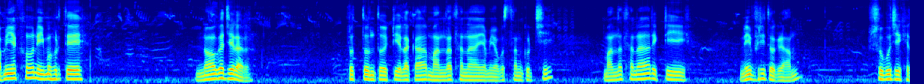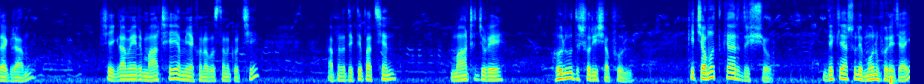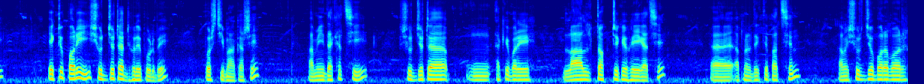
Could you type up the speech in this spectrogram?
আমি এখন এই মুহূর্তে নওগাঁ জেলার প্রত্যন্ত একটি এলাকা মান্দা থানায় আমি অবস্থান করছি। মান্দা থানার একটি নিভৃত গ্রাম সবুজে ঘেরা গ্রাম। সেই গ্রামের মাঠে আমি এখন অবস্থান করছি। আপনারা দেখতে পাচ্ছেন মাঠ জুড়ে হলুদ সরিষা ফুল। কি চমৎকার দৃশ্য! দেখলে আসলে মন ভরে যায়। একটু পরেই সূর্যটা ঢলে পড়বে পশ্চিম আকাশে। আমি দেখাচ্ছি, সূর্যটা একেবারে লাল টকটকে হয়ে গেছে। আপনারা দেখতে পাচ্ছেন, আমি সূর্য বরাবর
